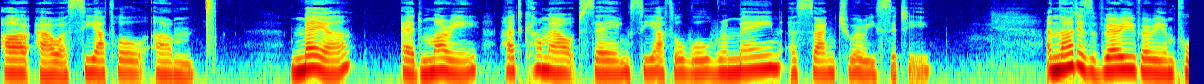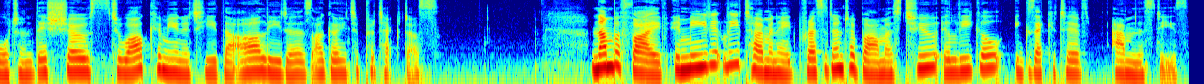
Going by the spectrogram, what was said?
our, our Seattle um, mayor, Ed Murray, had come out saying Seattle will remain a sanctuary city. And that is very, very important. This shows to our community that our leaders are going to protect us. Number five, immediately terminate President Obama's two illegal executive amnesties.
